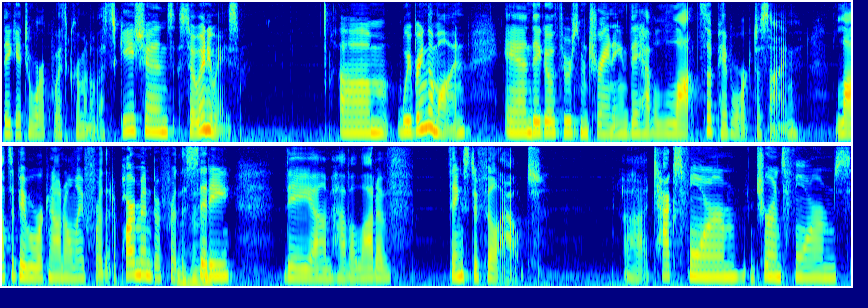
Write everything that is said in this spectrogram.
They get to work with criminal investigations. So, anyways, um, we bring them on and they go through some training. They have lots of paperwork to sign, lots of paperwork not only for the department but for the city. They um, have a lot of things to fill out uh, tax form, insurance forms,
